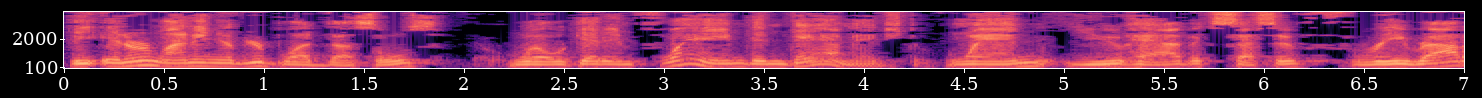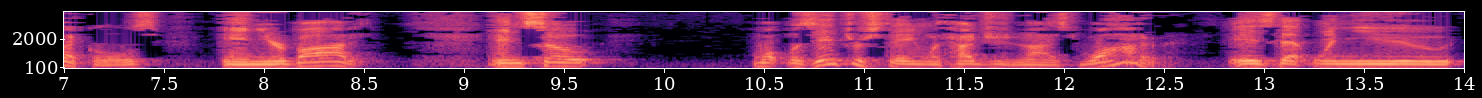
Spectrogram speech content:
the inner lining of your blood vessels will get inflamed and damaged when you have excessive free radicals in your body. And so what was interesting with hydrogenized water is that when you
